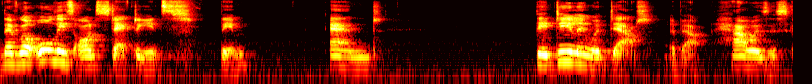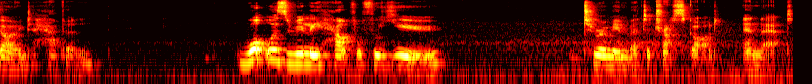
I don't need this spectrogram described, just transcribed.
they've got all these odds stacked against them and they're dealing with doubt about how is this going to happen. What was really helpful for you to remember to trust God and that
